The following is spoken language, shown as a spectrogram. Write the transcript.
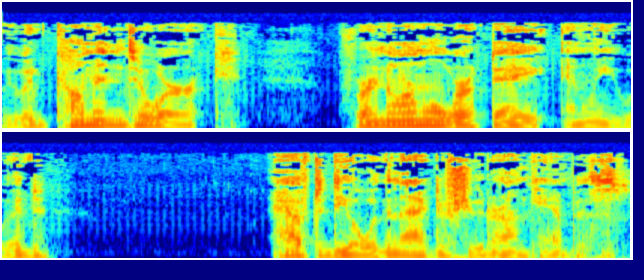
we would come into work for a normal work day and we would have to deal with an active shooter on campus.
